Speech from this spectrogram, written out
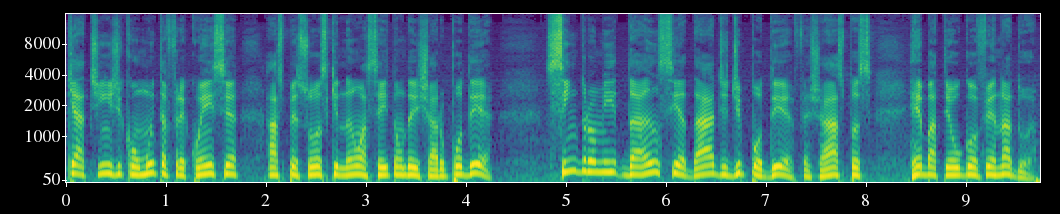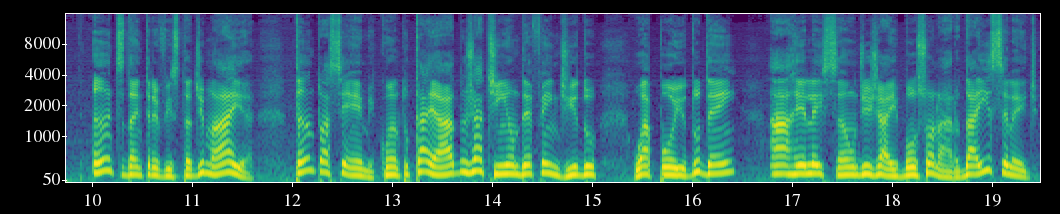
que atinge com muita frequência as pessoas que não aceitam deixar o poder. Síndrome da ansiedade de poder, fecha aspas, rebateu o governador. Antes da entrevista de Maia, tanto a CM quanto Caiado já tinham defendido o apoio do DEM à reeleição de Jair Bolsonaro. Daí, Sileide,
